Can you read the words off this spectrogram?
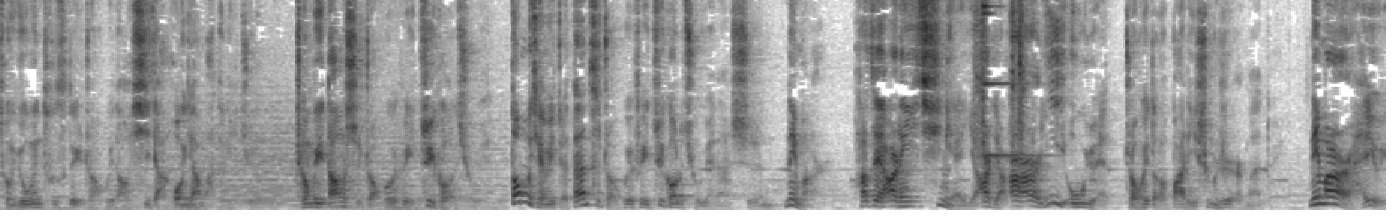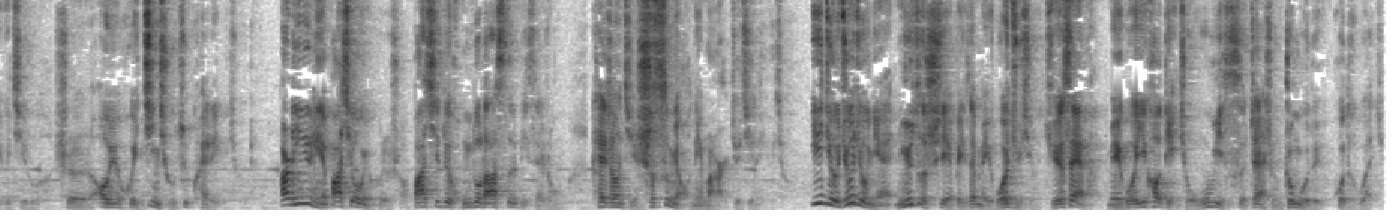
从尤文图斯队转会到西甲皇家马德里俱乐部，成为当时转会费最高的球员。到目前为止，单次转会费最高的球员呢是内马尔。他在二零一七年以二点二二亿欧元转回到了巴黎圣日耳曼队。内马尔还有一个记录啊，是奥运会进球最快的一个球员。二零一六年巴西奥运会的时候，巴西对洪都拉斯的比赛中，开场仅十四秒，内马尔就进了一个球。一九九九年女子世界杯在美国举行，决赛呢，美国依靠点球五比四战胜中国队，获得冠军。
